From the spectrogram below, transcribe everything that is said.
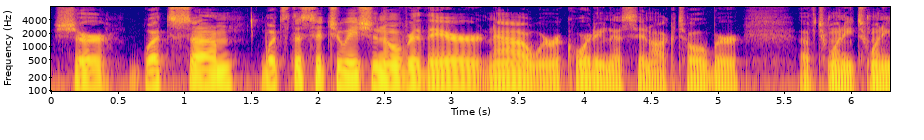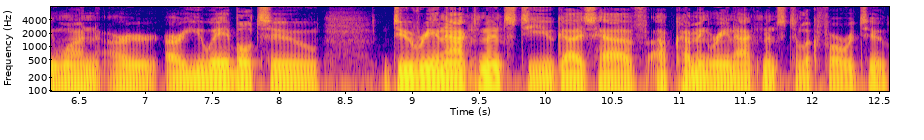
Sure. What's um what's the situation over there now? We're recording this in October of 2021. Are are you able to do reenactments? Do you guys have upcoming reenactments to look forward to?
